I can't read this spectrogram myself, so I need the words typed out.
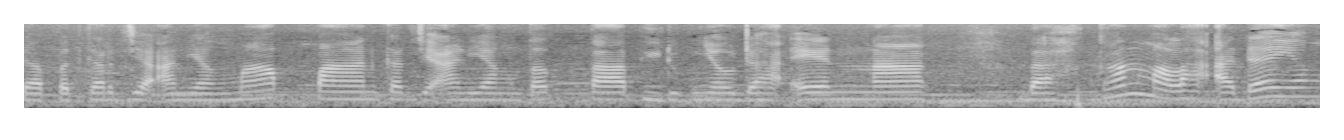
dapat kerjaan yang mapan kerjaan yang tetap hidupnya udah enak. Bahkan malah ada yang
